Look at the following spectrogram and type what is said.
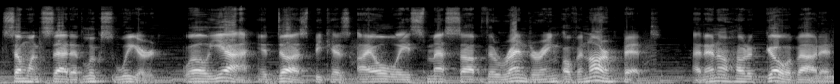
Someone said it looks weird. Well, yeah, it does, because I always mess up the rendering of an armpit. I don't know how to go about it.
